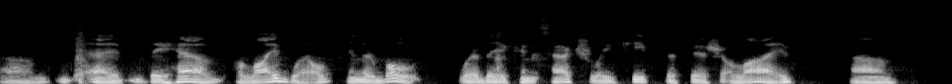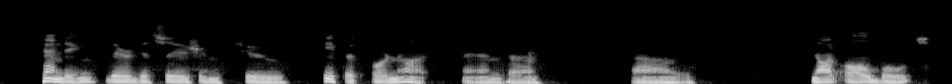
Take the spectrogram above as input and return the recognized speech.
um, uh, they have a live well in their boat where they can actually keep the fish alive um, pending their decision to keep it or not. And uh, uh, not all boats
